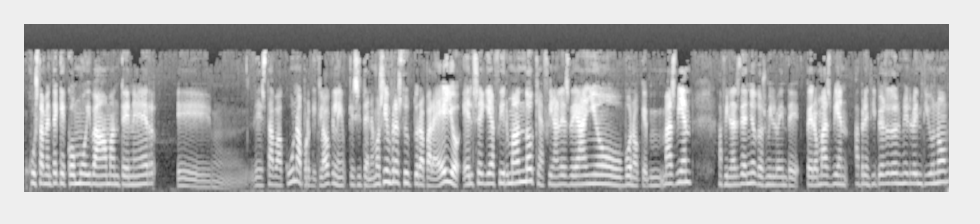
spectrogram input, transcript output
justamente que cómo iba a mantener eh, esta vacuna, porque claro que, que, si tenemos infraestructura para ello, él seguía afirmando que a finales de año, bueno, que más bien a finales de año 2020, pero más bien a principios de 2021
